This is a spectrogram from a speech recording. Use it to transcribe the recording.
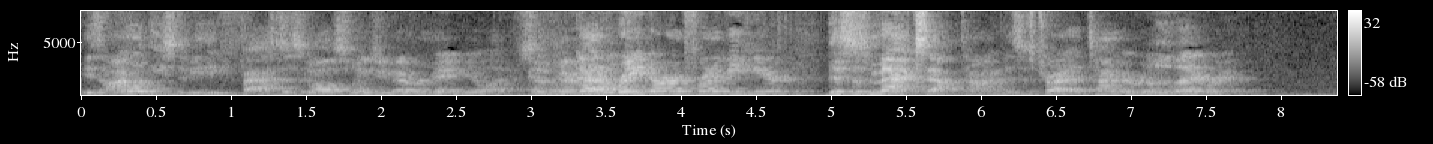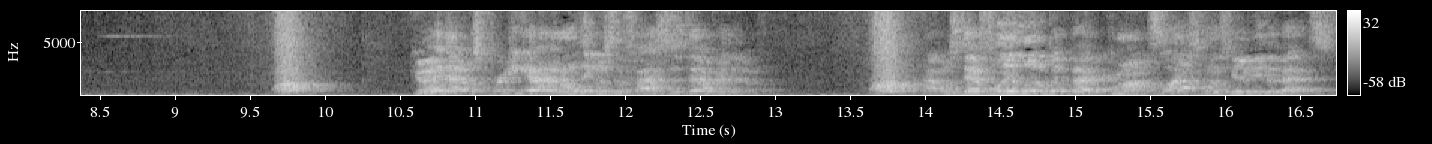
is I want these to be the fastest golf swings you've ever made in your life. So if you've got a radar in front of you here, this is max out time. This is try time to really let it rip. Good, that was pretty good. I don't think it was the fastest ever though. That was definitely a little bit better. Come on, this last one's gonna be the best.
